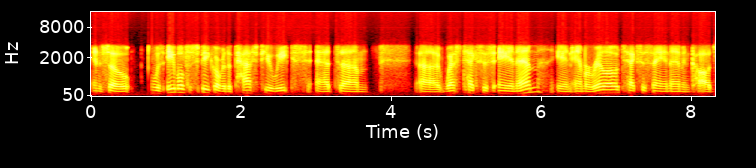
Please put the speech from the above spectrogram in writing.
And so was able to speak over the past few weeks at um, uh, West Texas A&M in Amarillo, Texas A&M in College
